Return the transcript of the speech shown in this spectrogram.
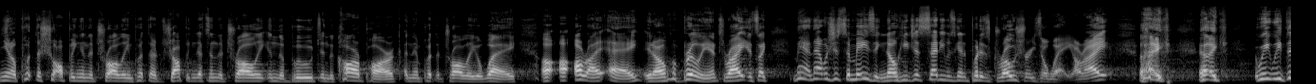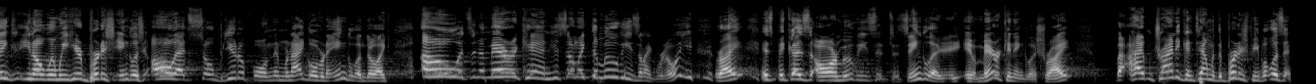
you know, put the shopping in the trolley and put the shopping that's in the trolley in the boot in the car park and then put the trolley away. Uh, uh all right, A, you know, brilliant, right? It's like, man, that was just amazing. No, he just said he was going to put his groceries away, all right? Like, like we, we think, you know, when we hear British English, oh, that's so beautiful. And then when I go over to England, they're like, oh, it's an American. You sound like the movies. I'm like, really? Right? It's because our movies, it's English, American English, right? But I'm trying to contend with the British people. Listen,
